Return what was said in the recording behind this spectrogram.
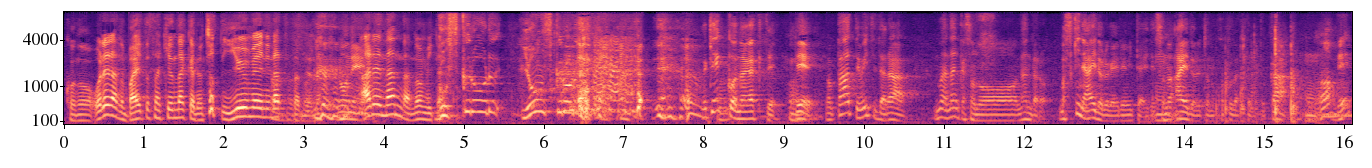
この俺らのバイト先の中でもちょっと有名になってたんだよね。もうねあれ何なの？みたい5なスクロール4スクロール。で 結構長くて、うん。で、まあ、パーって見てたらまあなんかそのなんだろう、まあ、好きなアイドルがいるみたいで、そのアイドルとのことだったりとか、うん。で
